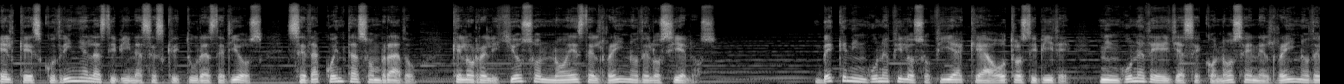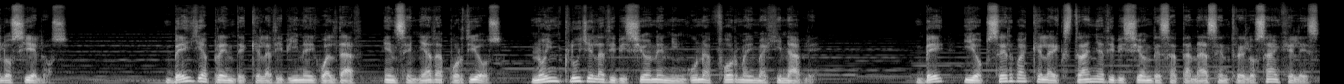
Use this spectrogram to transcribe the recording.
El que escudriña las divinas escrituras de Dios se da cuenta asombrado que lo religioso no es del reino de los cielos. Ve que ninguna filosofía que a otros divide, ninguna de ellas se conoce en el reino de los cielos. Ve y aprende que la divina igualdad, enseñada por Dios, no incluye la división en ninguna forma imaginable. Ve y observa que la extraña división de Satanás entre los ángeles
